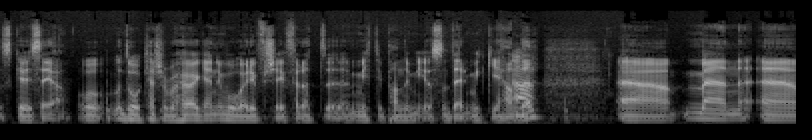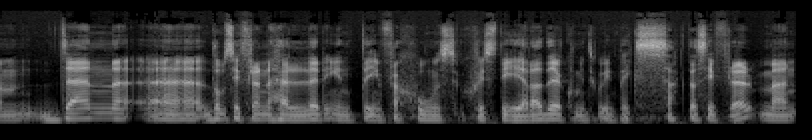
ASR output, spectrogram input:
ska vi säga. Och, och, då kanske det var höga nivåer i och för sig för att uh, mitt i pandemi och så där mycket i handel. Ja. Uh, men um, den, uh, de siffrorna är heller inte inflationsjusterade. Jag kommer inte gå in på exakta siffror, men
